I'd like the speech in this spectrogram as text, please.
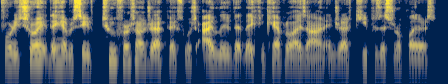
For Detroit, they have received two first round draft picks, which I believe that they can capitalize on and draft key positional players.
